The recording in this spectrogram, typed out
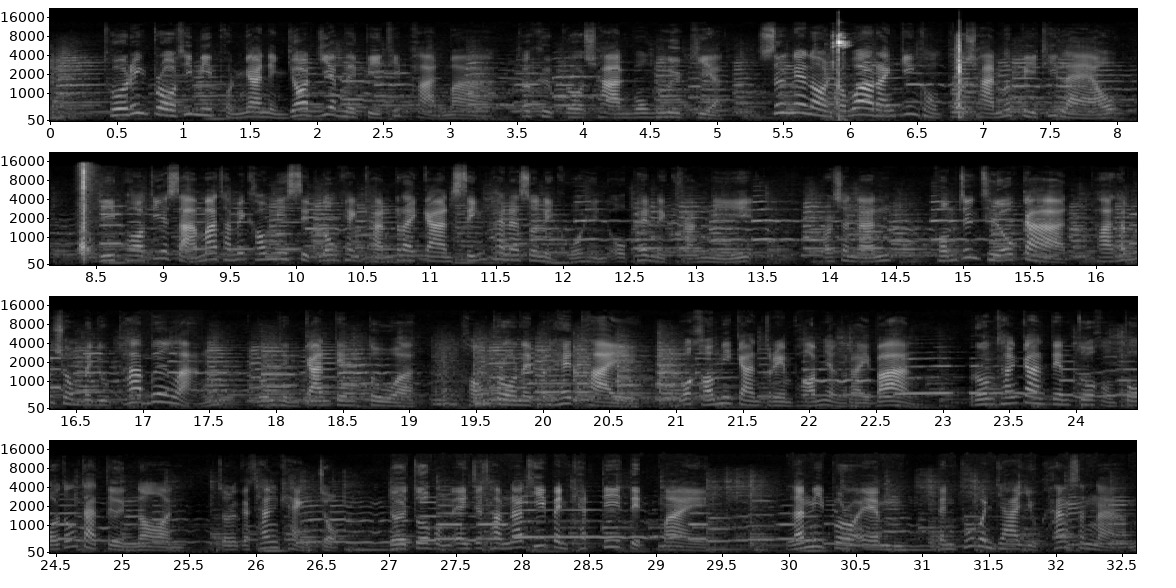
ทัวริงโปรที่มีผลงานอย่างยอดเยี่ยมในปีที่ผ่านมา ก็คือโปรชานวงลือเกียรติ ซึ่งแน่นอนครับว่าแรงกิ้งของโปรชานเมื่อปีที่แล้ว ดีพอที่จะสามารถทำให้เขามีสิทธิ์ลงแข่งขันรายการซิง k Panasonic หัวหินโอเพ่นในครั้งนี้ เพราะฉะนั้นผมจึงถือโอกาส พาท่านผู้ชมไปดูภาพเบื้องหลัง รวมถึงการเตรียมตัวของโปรในประเทศไทย ว่าเขามีการเตรียมพร้อมอย่างไรบ้าง รวมทั้งการเตรียมตัวของโปรตั้งแต่ตื่นนอน จนกระทั่งแข่งจบ โดยตัวผมเองจะทำหน้าที่เป็นแคดดี้ติดไมค์ และมีโปรเอ็มเป็นผู้บรรยายอยู่ข้างสนาม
